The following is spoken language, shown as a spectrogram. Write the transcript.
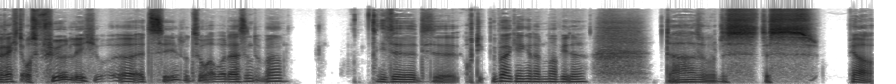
recht ausführlich äh, erzählt und so, aber da sind immer diese, diese, auch die Übergänge dann mal wieder da, so das, das, ja,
